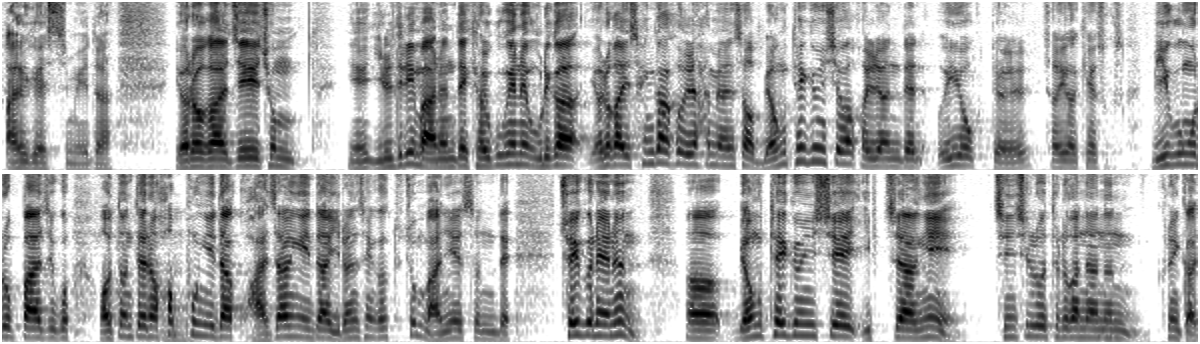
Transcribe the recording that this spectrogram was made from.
알겠습니다. 여러 가지 좀 예, 일들이 많은데 결국에는 우리가 여러 가지 생각을 하면서 명태균 씨와 관련된 의혹들 저희가 계속 미궁으로 빠지고 어떤 때는 허풍이다, 과장이다 이런 생각도 좀 많이 했었는데 최근에는 어, 명태균 씨의 입장이 진실로 드러나는 그러니까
